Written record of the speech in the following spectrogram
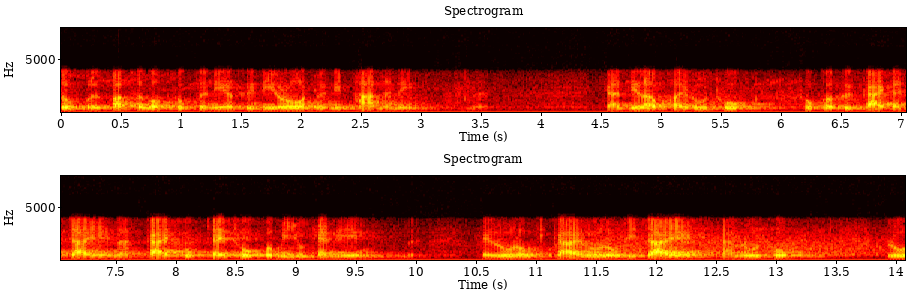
สุข หรือความสงบสุขตัวนี้ก็คือนิโรธหรือนิพพานนั่นเองการที่เราคอยรู้ทุกทุกก็คือกายกับใจนะกายทุกใจทุกก็มีอยู่แค่นี้เองให้รู้ลงที่กายรู้ลงที่ใจ การรู้ทุกข รู้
